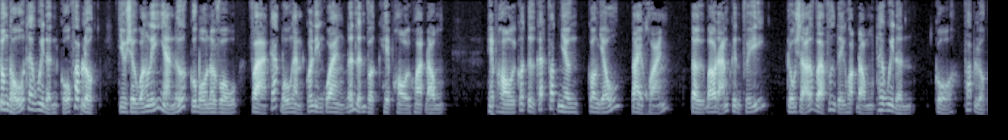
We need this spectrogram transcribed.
tuân thủ theo quy định của pháp luật, chịu sự quản lý nhà nước của Bộ Nội vụ và các bộ ngành có liên quan đến lĩnh vực hiệp hội hoạt động. Hiệp hội có tư cách pháp nhân, con dấu, tài khoản, tự bảo đảm kinh phí, trụ sở và phương tiện hoạt động theo quy định của pháp luật.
